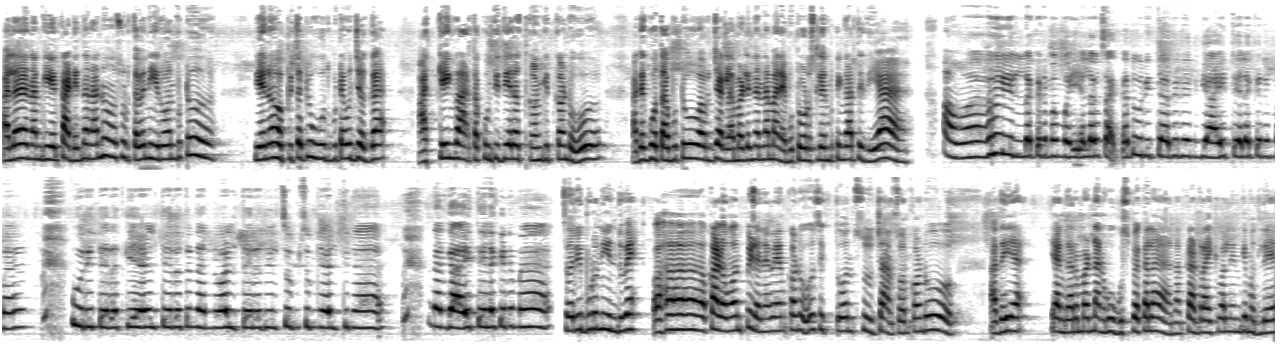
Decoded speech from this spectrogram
ಅಲ್ಲ ನಮ್ಗೆ ಏನು ಕಂಡಿದ್ದ ನಾನು ಸುಡ್ತವೆ ನೀರು ಅಂದ್ಬಿಟ್ಟು. ಏನೋ ಅಪ್ಪಿ ತಪ್ಪಿ ಊದ್ಬಿಟ್ಟೆ ಜಗ್ಗ. ಅದಕ್ಕೆ ಹಿಂಗೆ ಆಡ್ತಾ ಕುಂತಿದ್ದೀರ ಹತ್ಕೊಂಡು ಕಿತ್ಕೊಂಡು? ಅದೇ ಗೊತ್ತಾಗ್ಬಿಟ್ಟು ಅವ್ರು ಜಗಳ ಮಾಡಿ ನನ್ನ ಮನೆ ಬಿಟ್ಟು ಓಡಿಸ್ಲಿ ಅಂದ್ಬಿಟ್ಟು ಹಿಂಗೆ ಆಡ್ತಿದ್ಯಾ ಅವ ಇಲ್ಲ ಕಣಮ್ಮ ಮೈಯೆಲ್ಲ ಸಕ್ಕತ್ ಉರಿತಾ ಇದೆ ನನಗೆ. ಇಲ್ಲ ಕಣಮ್ಮ. ಉರಿತಾ ಇರೋದಕ್ಕೆ ಹೇಳ್ತಾ ಇರೋದು ನಾನು ಅಳ್ತಾ ಇರೋದು ಇಲ್ಲಿ ಸುಮ್ ಸುಮ್ಮನೆ ಹೇಳ್ತೀನ. ನನಗೆ ಇಲ್ಲ ಕಣಮ್ಮ. ಸರಿ ಬಿಡು ನಿಂದುವೆ. ಕಳ ಒಂದು ಪಿಳನವೆ ಅನ್ಕೊಂಡು ಸಿಕ್ತು ಒಂದು ಚಾನ್ಸ್ ಅನ್ಕೊಂಡು. ಅದೇ ಹೆಂಗಾರ ಮಾಡಿ ನನಗೆ ಉಗಿಸ್ಬೇಕಲ್ಲ ನನ್ನ ಕಂಡ್ರೆ ಹಾಕಿವಲ್ಲ ನಿನಗೆ ಮೊದಲೇ.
